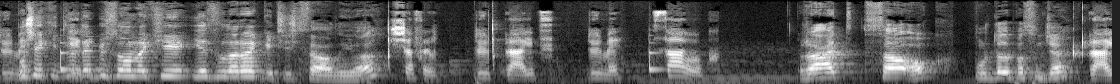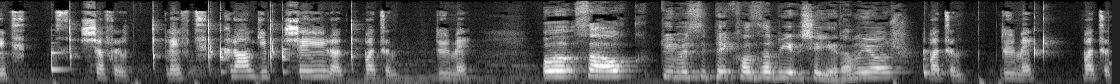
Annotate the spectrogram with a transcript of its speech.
Düğme. Bu şekilde Geri. de bir sonraki yazılara geçiş sağlıyor. Shuffle. Dü right. Düğme. Sağ ok. Right, sağ ok. Burada da basınca Right. Shuffle. Left. Kral gibi şehir. Batın. Düğme. o sağ ok düğmesi pek fazla bir işe yaramıyor. Batın. Düğme. Batın.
